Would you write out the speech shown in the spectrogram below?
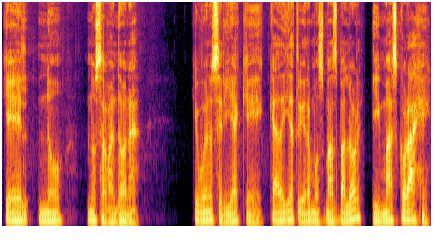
que Él no nos abandona. Qué bueno sería que cada día tuviéramos más valor y más coraje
